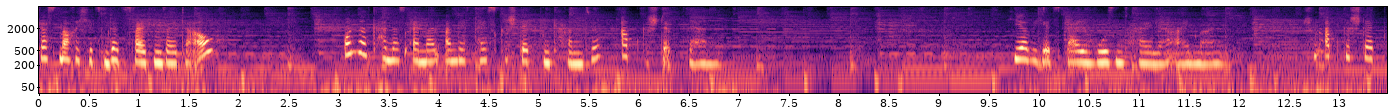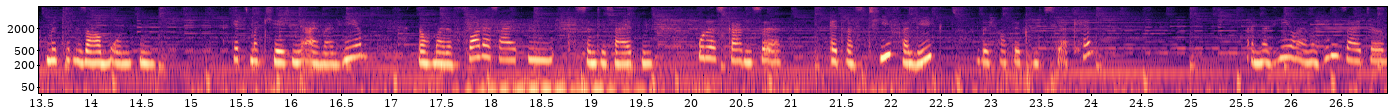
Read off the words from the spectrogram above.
Das mache ich jetzt mit der zweiten Seite auch. Und dann kann das einmal an der festgesteckten Kante abgesteppt werden. Hier habe ich jetzt beide Hosenteile einmal schon abgesteppt mit dem Saum unten. Jetzt markiere ich mir einmal hier noch meine Vorderseiten. Das sind die Seiten, wo das Ganze etwas tiefer liegt. Also ich hoffe, ihr könnt es hier erkennen. Einmal hier und einmal hier die Seite.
